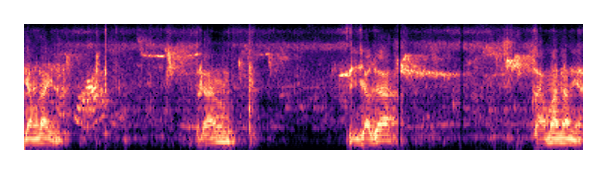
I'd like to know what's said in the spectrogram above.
yang lain dan dijaga keamanannya.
